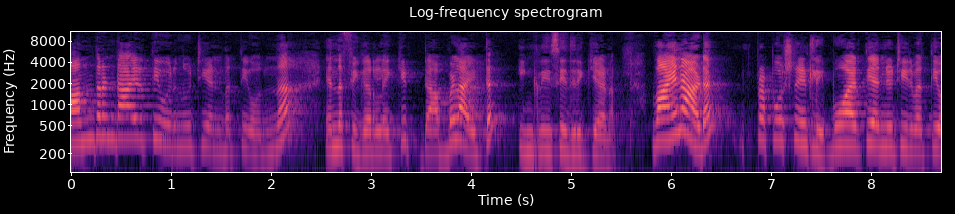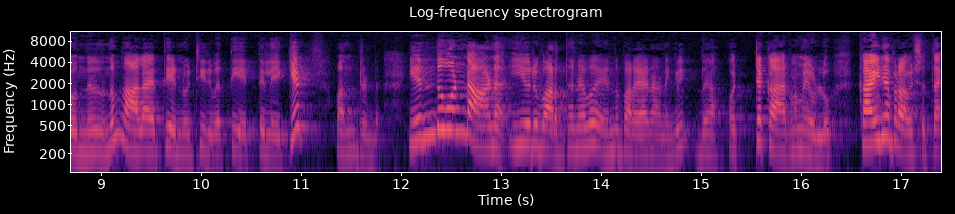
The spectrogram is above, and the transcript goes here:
പന്ത്രണ്ടായിരത്തി ഒരുന്നൂറ്റി എൺപത്തി ഒന്ന് എന്ന ഫിഗറിലേക്ക് ഡബിളായിട്ട് ഇൻക്രീസ് ചെയ്തിരിക്കുകയാണ്. വയനാട് പ്രപ്പോർഷനേറ്റ്ലി മൂവായിരത്തി അഞ്ഞൂറ്റി ഇരുപത്തി ഒന്നിൽ നിന്നും നാലായിരത്തി എണ്ണൂറ്റി ഇരുപത്തി എട്ടിലേക്ക് വന്നിട്ടുണ്ട്. എന്തുകൊണ്ടാണ് ഈ ഒരു വർധനവ് എന്ന് പറയാനാണെങ്കിൽ ഒറ്റ കാരണമേ ഉള്ളൂ. കഴിഞ്ഞ പ്രാവശ്യത്തെ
